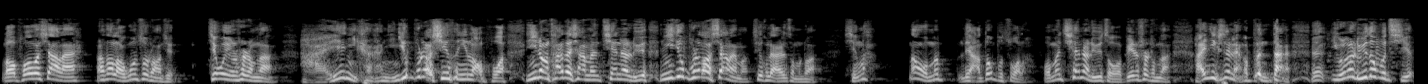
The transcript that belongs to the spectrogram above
老婆婆下来，让她老公坐上去。结果有人说什么呢？哎呀，你看看你，你就不知道心疼你老婆，你让她在下面牵着驴，你就不知道下来吗？最后俩人怎么说？行了，那我们俩都不做了，我们牵着驴走。别人说什么呢？哎，你这两个笨蛋，呃，有个驴都不骑，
